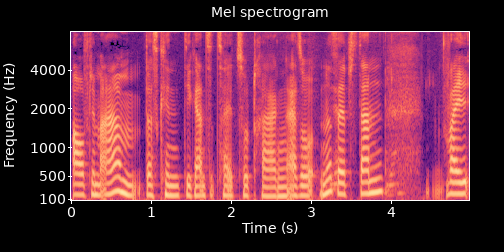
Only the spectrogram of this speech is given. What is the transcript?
auf dem Arm das Kind die ganze Zeit zu tragen. Also ne, ja. selbst dann, ja. weil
